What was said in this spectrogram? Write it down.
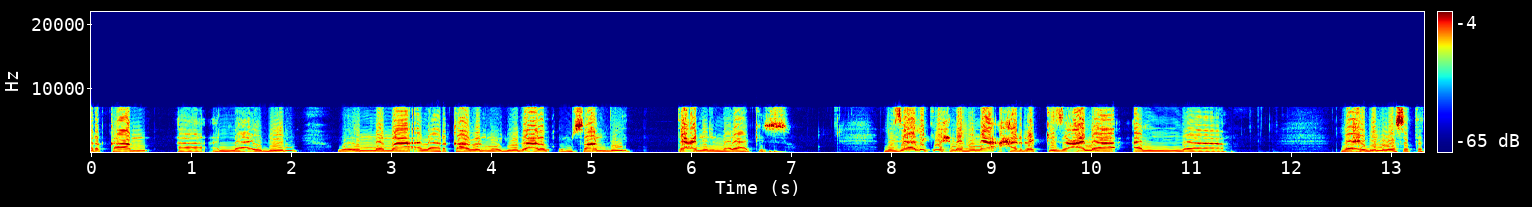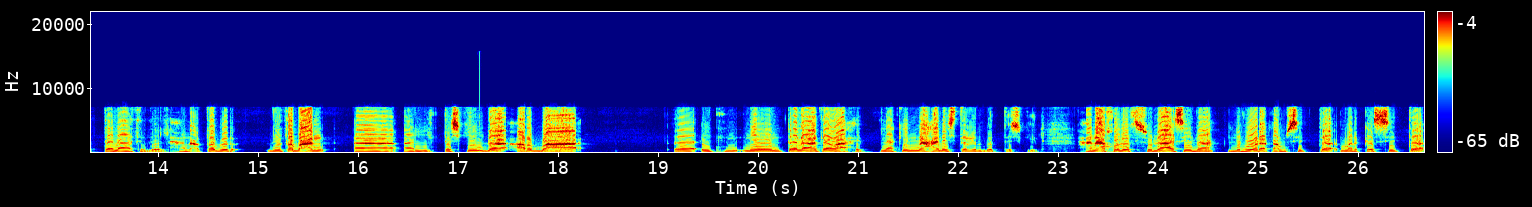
أرقام اللاعبين وإنما الأرقام الموجودة على القمصان دي تعني المراكز لذلك إحنا هنا حنركز على لاعبين الوسط الثلاثة دول حنعتبر دي طبعا التشكيل ده أربعة اثنين ثلاثة واحد. لكن ما حنشتغل بالتشكيل. حناخد الثلاثي ده اللي هو رقم ستة مركز ستة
